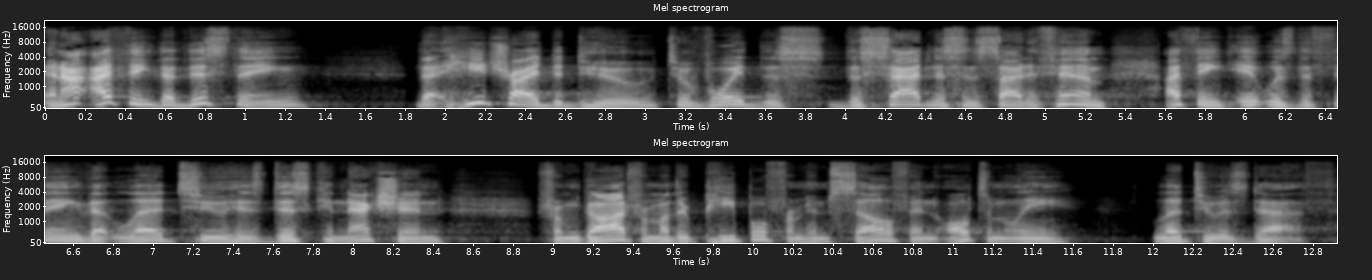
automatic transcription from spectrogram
And I, I think that this thing that he tried to do to avoid this, the sadness inside of him, I think it was the thing that led to his disconnection from God, from other people, from himself, and ultimately led to his death.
